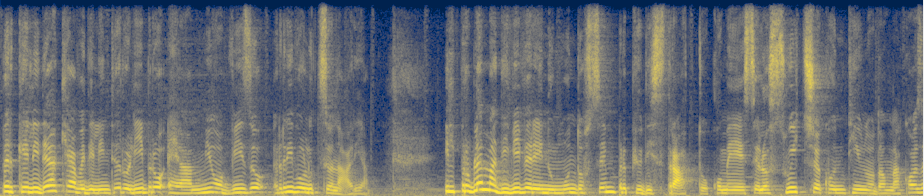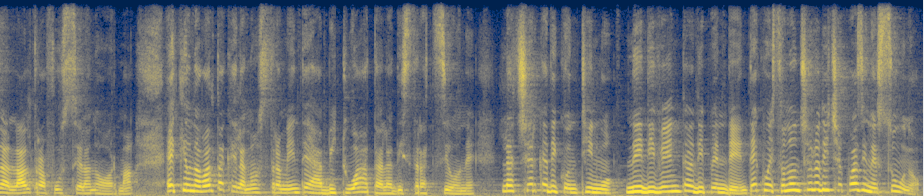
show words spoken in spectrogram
perché l'idea chiave dell'intero libro è a mio avviso rivoluzionaria. Il problema di vivere in un mondo sempre più distratto, come se lo switch continuo da una cosa all'altra fosse la norma, è che una volta che la nostra mente è abituata alla distrazione, la cerca di continuo ne diventa dipendente e questo non ce lo dice quasi nessuno.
